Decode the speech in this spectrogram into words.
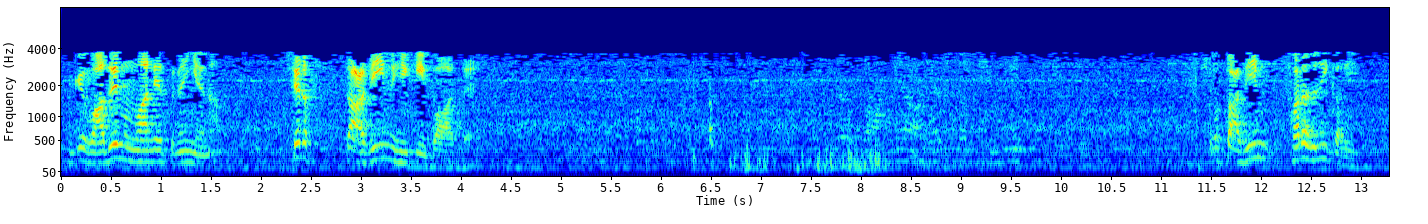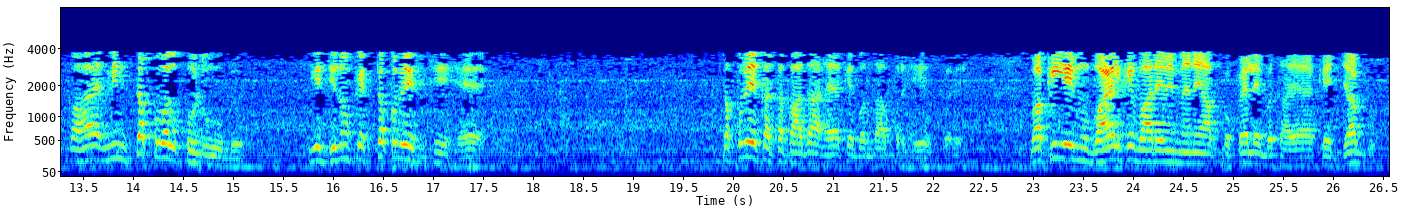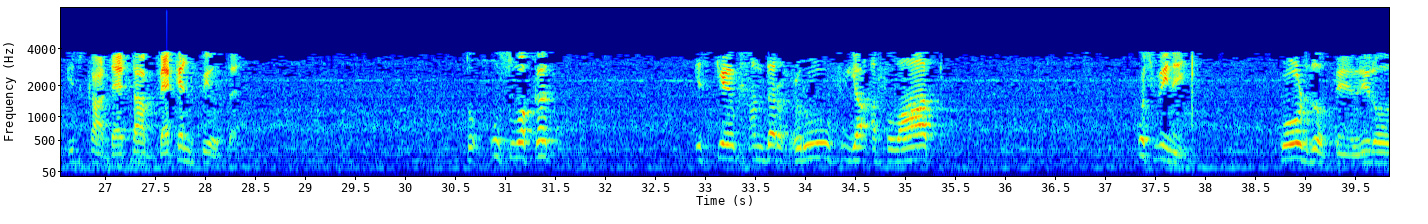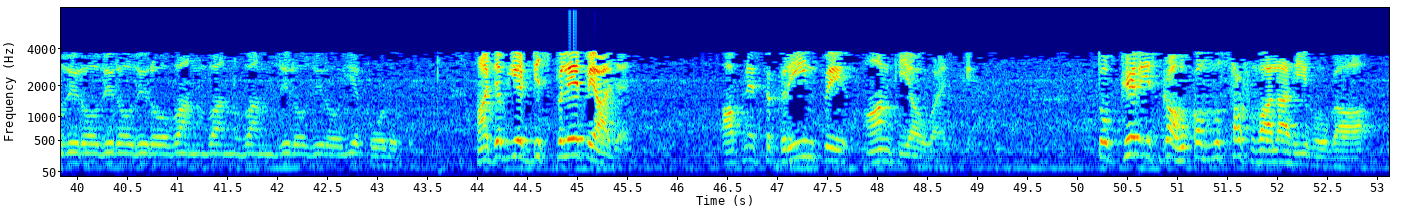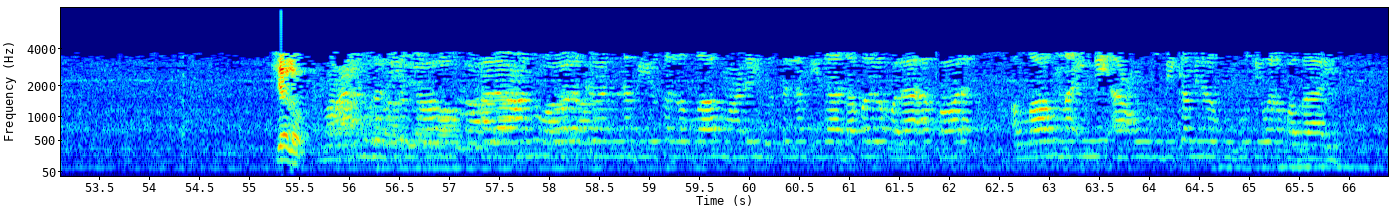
کیونکہ واضح ممانعت نہیں ہے نا، صرف تعظیم ہی کی بات ہے۔ تو تعظیم فرض نہیں کہی، کہا ہے، من تقول قلوب یہ دنوں کے تقوی سے ہے۔ تقوی کا تقاضا ہے کہ بندہ پرہیز کرے۔ باقی یہ موبائل کے بارے میں میں نے آپ کو پہلے بتایا کہ جب اس کا ڈیٹا بیکنڈ پہ ہوتا ہے، تو اس وقت اس کے اندر حروف یا اسوات کچھ بھی نہیں۔ کوڈز ہوتے ہیں، zero zero zero zero, one one one, zero zero, یہ کوڈ ہوتے ہیں۔ ہاں جب یہ ڈسپلے پہ آ جائے، آپ نے اسکرین پہ آن کیا ہوا ہے اس کے۔ تو پھر اس کا حکم مصحف والا ہی ہوگا۔ چلو۔ وعن اللهم إني أعوذ بك من والخبائث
